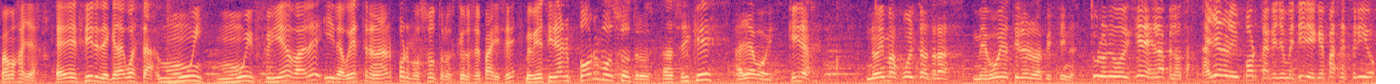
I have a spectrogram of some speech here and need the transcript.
vamos allá. Es decir, de que el agua está muy, muy fría, ¿vale? Y la voy a estrenar por vosotros, que lo sepáis, ¿eh? Me voy a tirar por vosotros Así que allá voy. Kira, no hay más vuelta atrás. Me voy a tirar a la piscina. Tú lo único que quieres es la pelota. A ella no le importa que yo me tire que pase frío.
